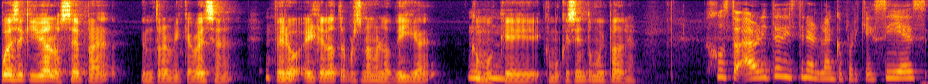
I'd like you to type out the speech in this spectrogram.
puede ser que yo ya lo sepa dentro de mi cabeza, pero el que la otra persona me lo diga, como que, como que siento muy padre. Justo, ahorita diste en el blanco porque sí es,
